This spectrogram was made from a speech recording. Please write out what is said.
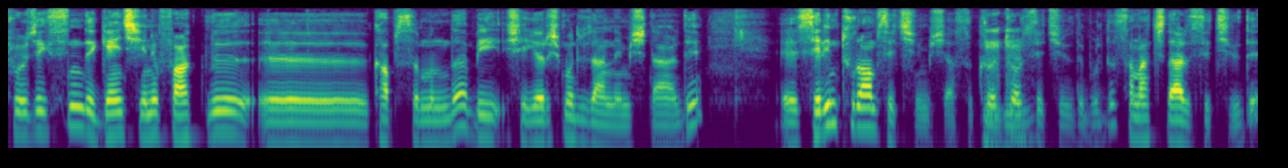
Projects'in de genç yeni farklı e, kapsamında bir şey yarışma düzenlemişlerdi. E, Selin Turam seçilmiş aslında. Küratör Hı hı. seçildi burada. Sanatçılar da seçildi.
